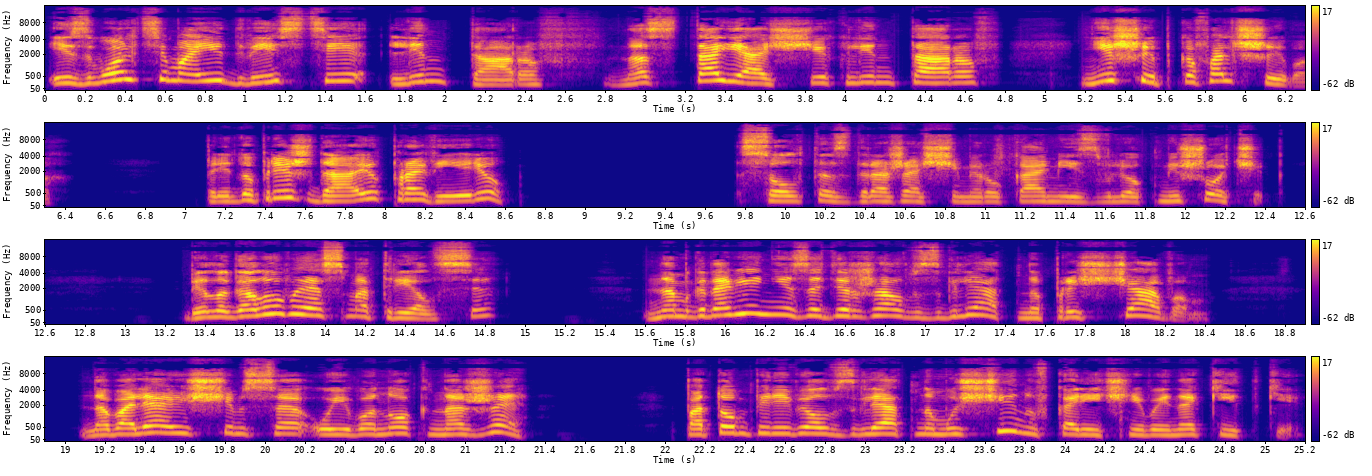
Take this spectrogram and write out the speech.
Извольте мои двести лентаров, настоящих лентаров, не шибко фальшивых. Предупреждаю, проверю». Солта с дрожащими руками извлек мешочек. Белоголовый осмотрелся, на мгновение задержал взгляд на прыщавом, на у его ног ноже, потом перевел взгляд на мужчину в коричневой накидке,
